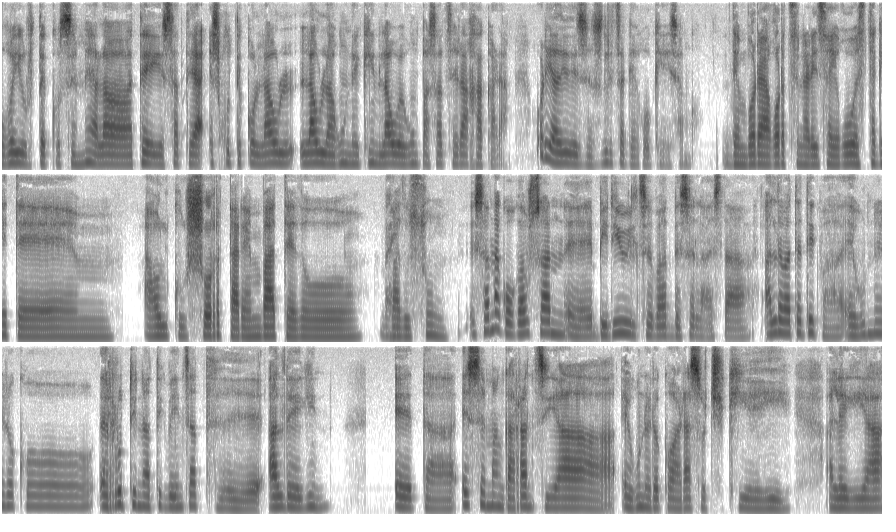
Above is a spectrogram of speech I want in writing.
hogei urteko semea laba batei esatea eskuteko lau, lau lagunekin lau egun pasatzera jakara. Hori adidiz ez litzake egokia izango. Denbora agortzen ari zaigu, ez dakite aholku sortaren bat edo bai. baduzun. Esan dako gauzan e, biribiltze bat bezala, ez da. Alde batetik, ba, eguneroko errutinatik behintzat e, alde egin, eta ez eman garrantzia eguneroko arazo txikiei, alegia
